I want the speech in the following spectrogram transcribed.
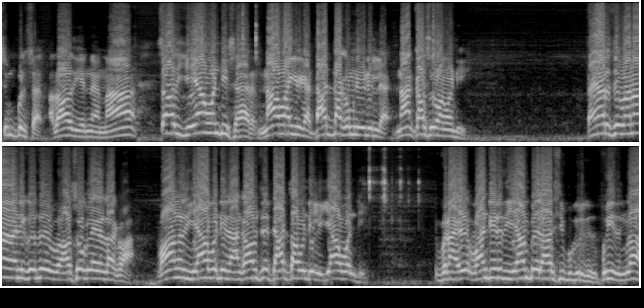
சிம்பிள் சார். அதாவது என்னன்னா சார் ஏன் வண்டி சார்? நான் வாங்கியிருக்கேன். டாடா கம்பெனி வண்டி இல்ல. நான் காசு வாங்க வண்டி. தயாரிச்சு வேணா இன்னைக்கு வந்து அசோக் இருக்கலாம் வாங்கினது ஏன் வண்டி? நான் காமிச்சது டாடா வண்டி இல்லை ஏன் வண்டி? இப்போ நான் வண்டி என் பேர் ஆர்சி புக் இருக்குது. புரியுதுங்களா?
